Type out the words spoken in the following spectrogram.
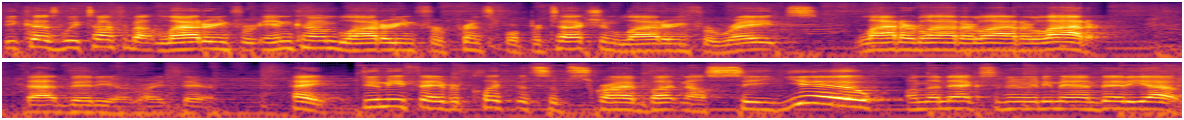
Because we talked about laddering for income, laddering for principal protection, laddering for rates, ladder, ladder, ladder, ladder. That video right there. Hey, do me a favor, click the subscribe button. I'll see you on the next Annuity Man video.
